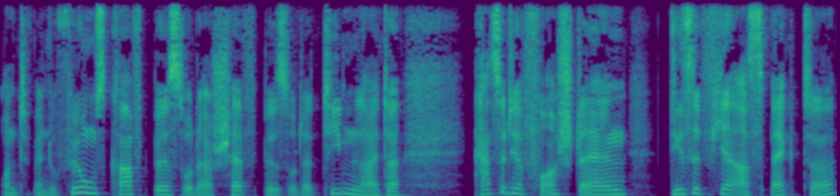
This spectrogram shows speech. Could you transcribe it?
Und wenn du Führungskraft bist oder Chef bist oder Teamleiter, kannst du dir vorstellen, diese vier Aspekte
